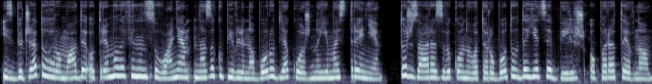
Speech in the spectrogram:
Із бюджету громади отримали фінансування на закупівлю набору для кожної майстрині. Тож зараз виконувати роботу вдається більш оперативно.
